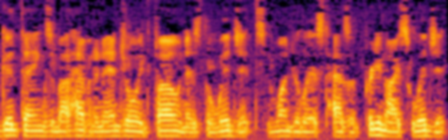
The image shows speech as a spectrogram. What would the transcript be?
good things about having an Android phone is the widgets, and Wunderlist has a pretty nice widget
